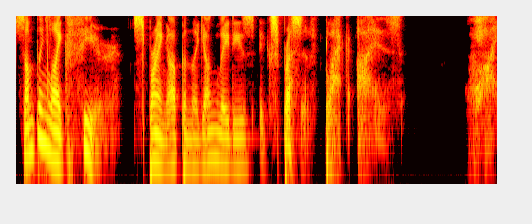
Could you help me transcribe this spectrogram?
Something like fear sprang up in the young lady's expressive black eyes. Why,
